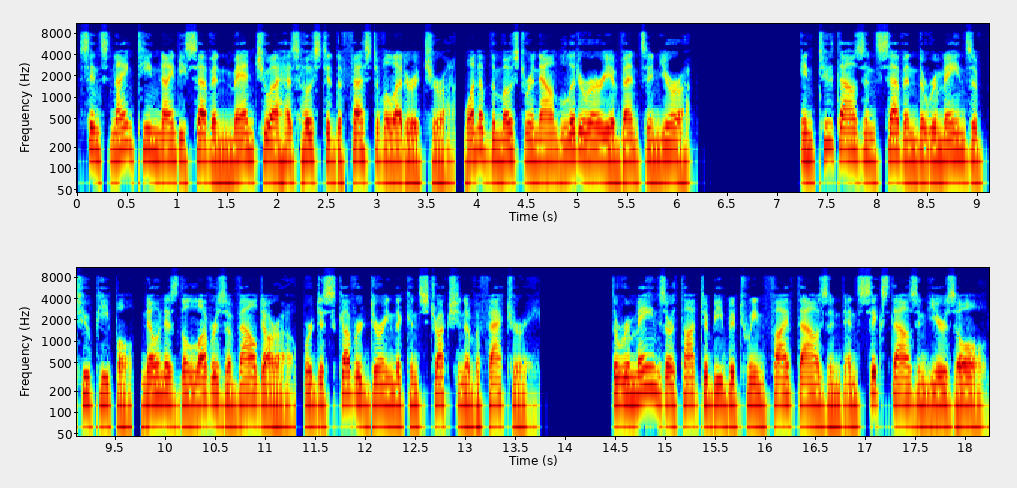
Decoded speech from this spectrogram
Since 1997 Mantua has hosted the Festivalletteratura, one of the most renowned literary events in Europe. In 2007 the remains of two people, known as the Lovers of Valdaro, were discovered during the construction of a factory. The remains are thought to be between 5,000 and 6,000 years old.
